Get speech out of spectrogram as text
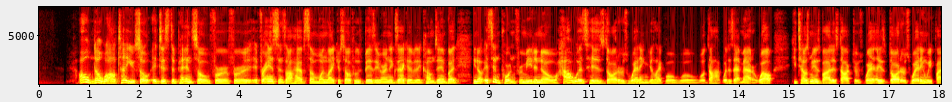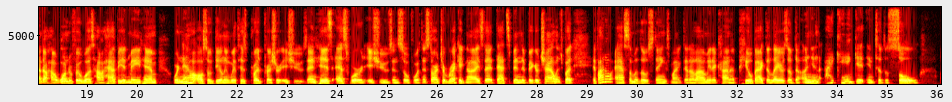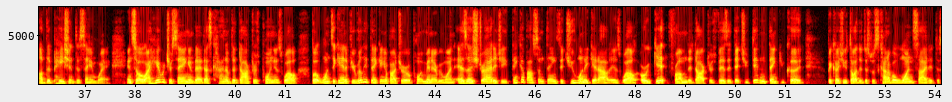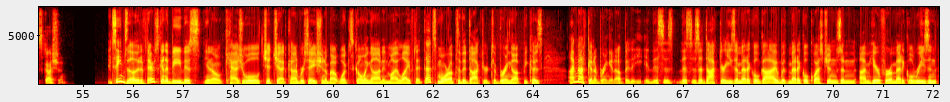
Oh no, well I'll tell you. So it just depends. So for for for instance, I'll have someone like yourself who's busy or an executive that comes in, but you know, it's important for me to know how was his daughter's wedding. You're like, well, well, well, doc, what does that matter? Well, he tells me about his doctor's his daughter's wedding. We find out how wonderful it was, how happy it made him. We're now also dealing with his blood pressure issues and his S word issues and so forth, and start to recognize that that's been the bigger challenge. But if I don't ask some of those things, Mike, that allow me to kind of peel back the layers of the onion, I can't get into the soul of the patient the same way. And so I hear what you're saying, and that that's kind of the doctor's point as well. But once again, if you're really thinking about your appointment, everyone, as a strategy, think about some things that you want to get out as well, or get from the doctor's visit that you didn't think you could because you thought that this was kind of a one sided discussion. It seems though that if there's going to be this, you know, casual chit chat conversation about what's going on in my life, that that's more up to the doctor to bring up because I'm not going to bring it up. This is this is a doctor. He's a medical guy with medical questions, and I'm here for a medical reason.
